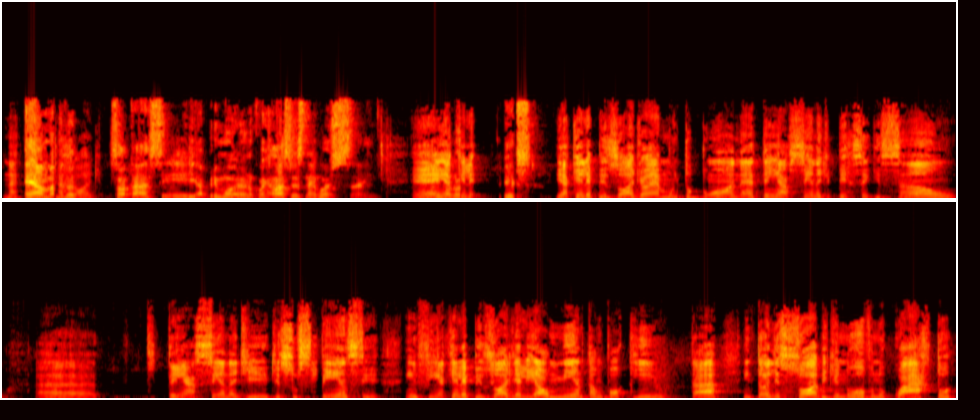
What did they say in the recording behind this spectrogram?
naquele é, episódio. Só tá se aprimorando com relação a esse negócio de sangue. É, e aquele, Isso. e aquele episódio é muito bom, né? Tem a cena de perseguição, uh, tem a cena de, de suspense, enfim, aquele episódio ele aumenta um pouquinho tá? Então ele sobe de novo no quarto.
